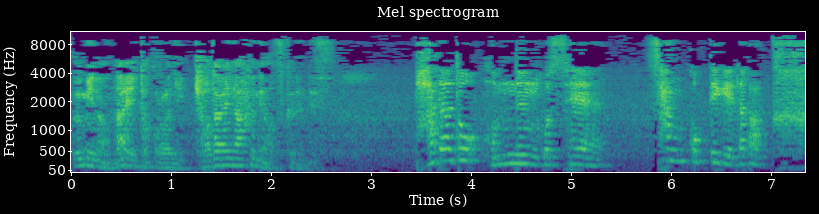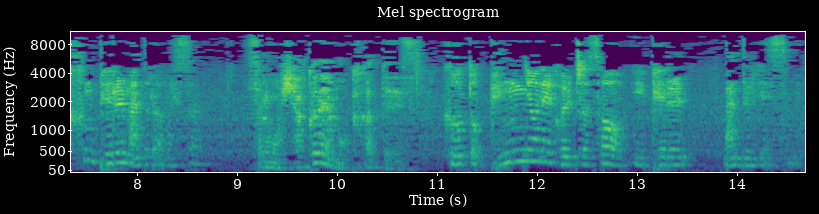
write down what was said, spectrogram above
海のないところに巨大な船を作るんです 바다도 없는 곳에 산 꼭대기에다가 큰 배를 만들라고 했어요. それも100年もかかってです 그것도 100년에 걸쳐서 이 배를 만들게 했습니다.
